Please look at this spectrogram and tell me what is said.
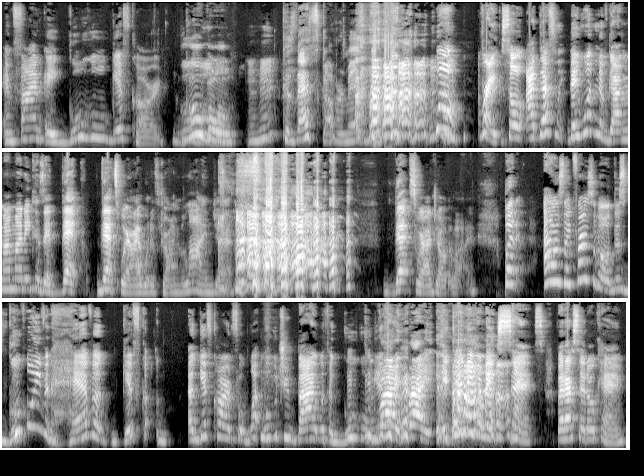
and find a Google gift card. Google. Mm-hmm. Because that's government. Well, right. So I definitely they wouldn't have gotten my money because at that that's where I would have drawn the line, Jess. That's where I draw the line. But I was like, first of all, does Google even have a gift a gift card for what? What would you buy with a Google gift right, card? right. It didn't even make sense. But I said, okay.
